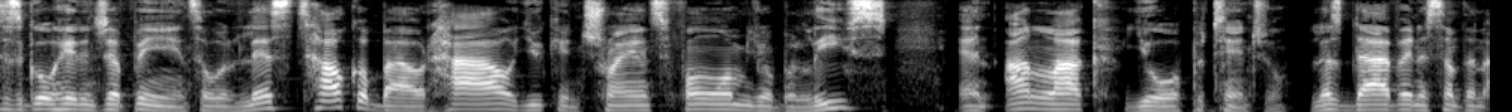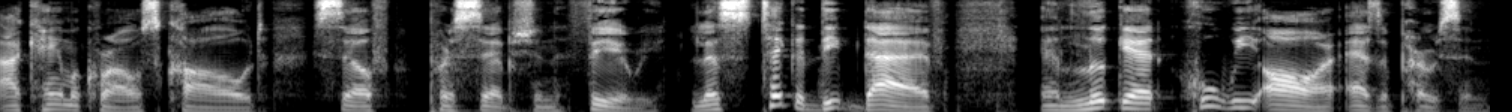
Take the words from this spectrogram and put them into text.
just go ahead and jump in. So, let's talk about how you can transform your beliefs and unlock your potential. Let's dive into something I came across called self perception theory. Let's take a deep dive and look at who we are as a person.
